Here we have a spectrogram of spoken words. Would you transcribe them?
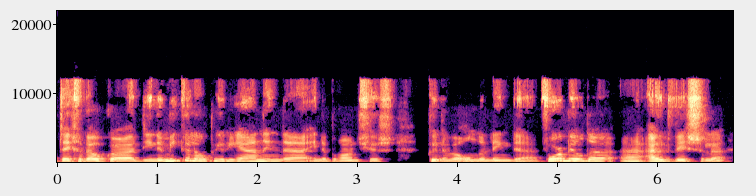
tegen welke dynamieken lopen jullie aan in de, in de branches. Kunnen we onderling de voorbeelden uitwisselen,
